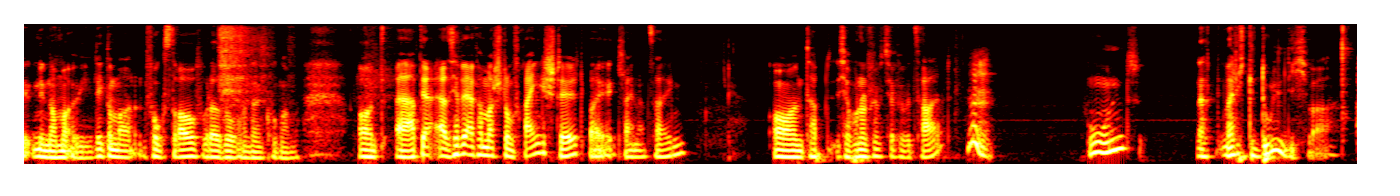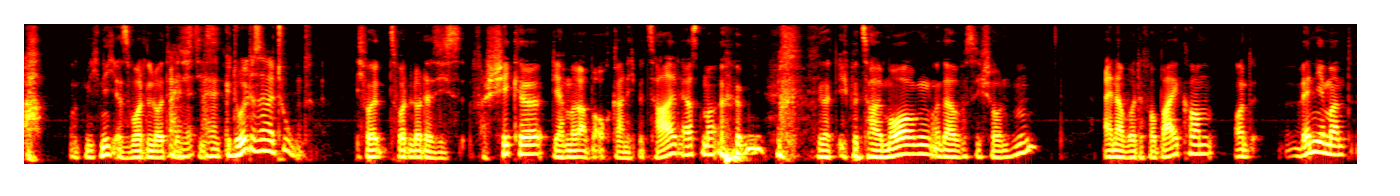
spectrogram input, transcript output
nehme noch mal irgendwie, leg noch mal einen Fuchs drauf oder so und dann gucken wir mal. Und äh, habt ihr, also ich habe den einfach mal stumpf reingestellt bei Kleinanzeigen und hab, ich habe 150 dafür bezahlt Hm. und nach, weil ich geduldig war Ah. und mich nicht, es wollten Leute, dass Eine, ich dies, eine Geduld ist eine Tugend. Ich wollte, es wollten Leute, dass ich es verschicke, die haben mir aber auch gar nicht bezahlt erstmal irgendwie. Ich gesagt, ich bezahle morgen und da wusste ich schon, hm, einer wollte vorbeikommen und wenn jemand,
